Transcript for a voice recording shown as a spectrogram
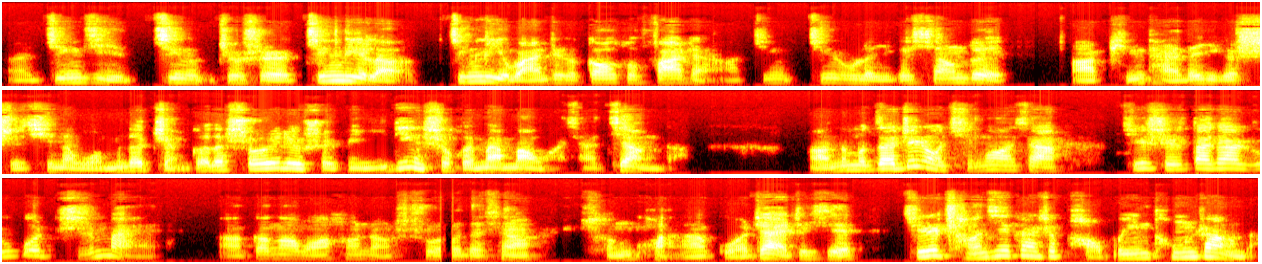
呃经济经就是经历了经历完这个高速发展啊，进进入了一个相对啊平台的一个时期呢，我们的整个的收益率水平一定是会慢慢往下降的，啊，那么在这种情况下，其实大家如果只买啊刚刚王行长说的像存款啊国债这些，其实长期看是跑不赢通胀的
